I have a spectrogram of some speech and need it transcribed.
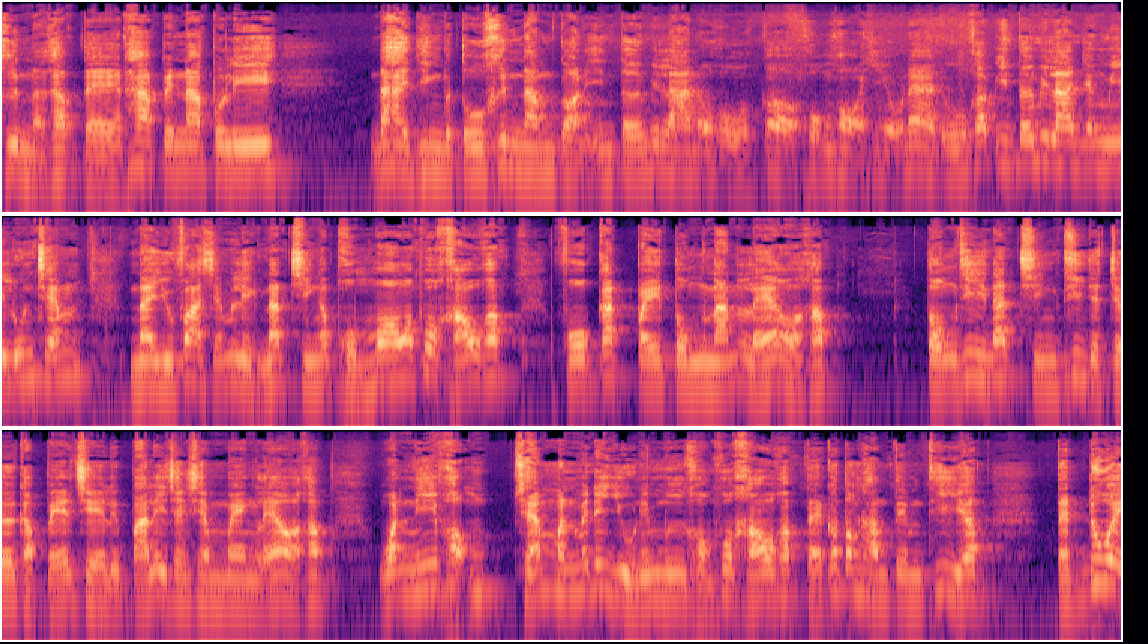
ขึ้นนะครับ แต่ถ้าเป็นนาโปลีได้ยิงประตูขึ้นนำก่อนอินเตอร์มิลานโอ้โห ก็คงห่อเหี่ยวหน้าดูครับอินเตอร์มิลานยังมีลุ้นแชมป์ในยูฟ่าแชมเปี้ยนลีกนัดชิงครับผมมองว่าพวกเขาครับ โฟกัสไปตรงนั้นแล้วครับ ตรงที่นัดชิงที่จะเจอกับเปเช หรือปารีสแซงต์แชร์แมงแล้วอะครับ วันนี้เพราะแชมป์มันไม่ได้อยู่ในมือของพวกเขาครับ แต่ก็ต้องทำเต็มที่ครับ แต่ด้วย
